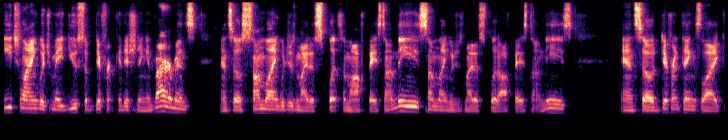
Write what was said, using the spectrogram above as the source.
each language made use of different conditioning environments. And so some languages might have split some off based on these, some languages might have split off based on these. And so different things like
